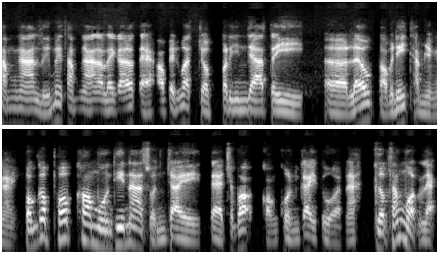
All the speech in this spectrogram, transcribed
ทำงานหรือไม่ทำงานอะไรก็แล้วแต่เอาเป็นว่าจบปริญญาตรีเอ่อแล้วต่อไปนี้ทำยังไง ผมก็พบข้อมูลที่น่าสนใจ แต่เฉพาะของคนใกล้ตัวนะ เกือบทั้งหมดแหละ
